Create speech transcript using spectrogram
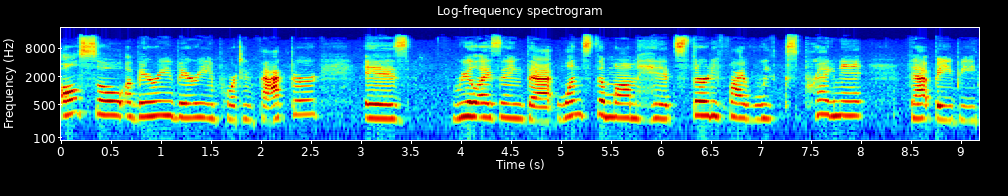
also a very, very important factor is realizing that once the mom hits 35 weeks pregnant, that baby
